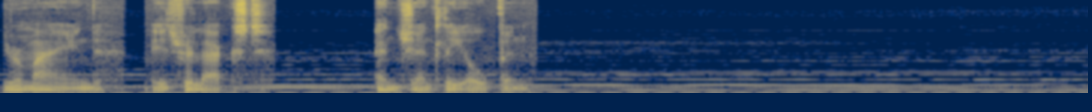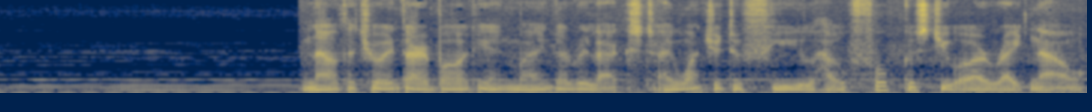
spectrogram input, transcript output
Your mind is relaxed and gently open. Now that your entire body and mind are relaxed, I want you to feel how focused you are right now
